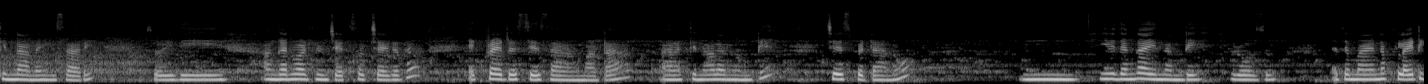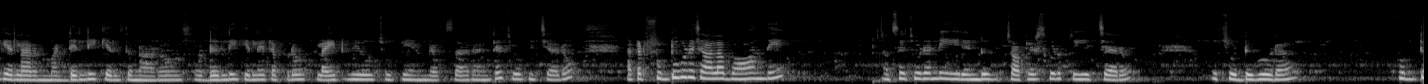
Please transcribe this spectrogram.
తిన్నాను ఈసారి. సో ఇది అంగన్వాడి నుంచి ఎగ్స్ వచ్చాయి కదా ఎగ్ ఫ్రైడ్ రైస్ చేశారనమాట ఆయనకు తినాలని ఉంటే చేసి పెట్టాను. ఈ విధంగా అయిందండి రోజు. అయితే మా ఆయన ఫ్లైట్కి వెళ్ళారనమాట ఢిల్లీకి వెళ్తున్నారు. సో ఢిల్లీకి వెళ్ళేటప్పుడు ఫ్లైట్ వ్యూ చూపియండి ఒకసారి అంటే చూపించారు. అక్కడ ఫుడ్ కూడా చాలా బాగుంది. ఒకసారి చూడండి ఈ రెండు చాక్లెట్స్ కూడా ఫ్రీ ఇచ్చారు. ఈ ఫుడ్ కూడా. ఫుడ్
